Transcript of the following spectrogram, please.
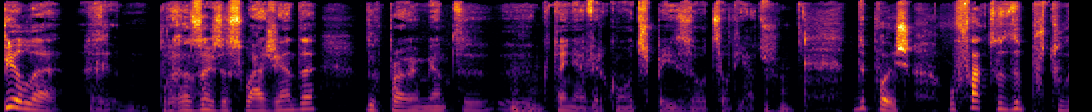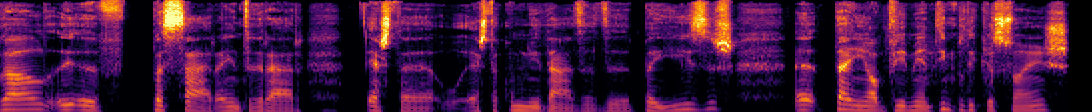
pela por razões da sua agenda do que provavelmente eh, uhum. que tenha a ver com outros países ou outros aliados. Uhum. Depois, o facto de Portugal eh, passar a integrar esta, esta comunidade de países uh, tem, obviamente, implicações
